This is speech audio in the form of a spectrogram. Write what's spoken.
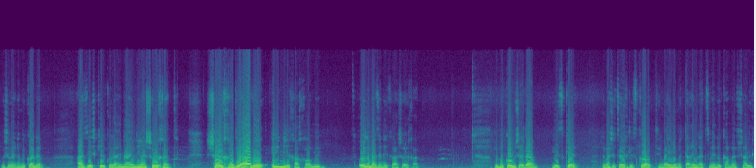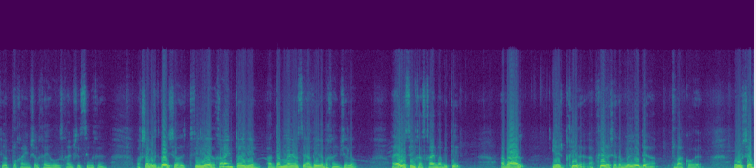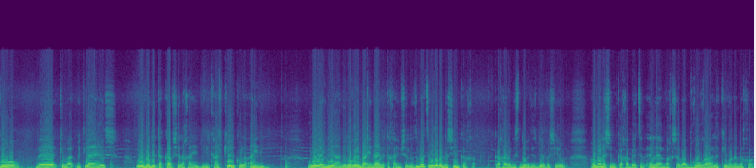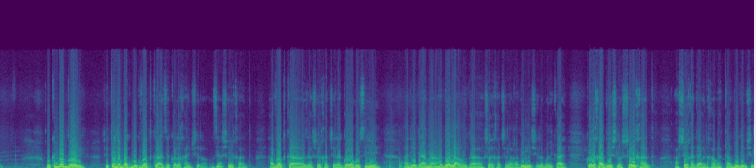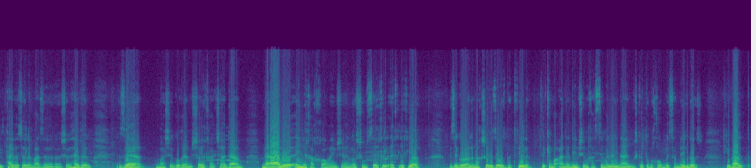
כמו שראינו מקודם. אז יש קלקול העיניים, נהיה שויחד. שויחד יאה ואיני חכמים. אוי למה זה נקרא שויחד. במקום שאדם יזכה למה שצריך לזכות, אם היינו מתארים לעצמנו כמה אפשר לחיות פה חיים של חירוס, חיים של שמחה, זה גדול של תפילה, חיים טובים, האדם לא היה עושה אווירה בחיים שלו. היה לו שמחה, אז חיים אמיתי. אבל יש בחירה, הבחירה שאדם לא יודע מה קורה. הוא שבור וכמעט מתייאש, הוא איבד את הקו של החיים, זה נקרא קלקול העיינים. הוא לא לעניין, הוא לא רואה בעיניים את החיים שלו. זה בעצם רוב האנשים ככה. ככה רבי סנדוביד הסביר בשיר. רוב האנשים ככה בעצם אין להם מחשבה ברורה לכיוון הנכון. הוא כמו גוי, שייתן לו בקבוק וודקה, זה כל החיים שלו. זה השויחד. הוודקה זה השוחד של הגוי הרוסי, אני יודע מה, הדולר, השוחד של הערבי, של האמריקאי, כל אחד יש לו שוחד. השוחד יבן אחר מהתענוגים של תאוות עולם הזה, של הבל, זה מה שגורם שוחד, שאדם מעוור עיני חכמים שאין לו שום שכל איך לחיות. וזה גורם למחשבות זרות בתפילה. זה כמו עננים שמכסים על העיניים, כמו שכתוב בית המקדוש, קיבלת.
